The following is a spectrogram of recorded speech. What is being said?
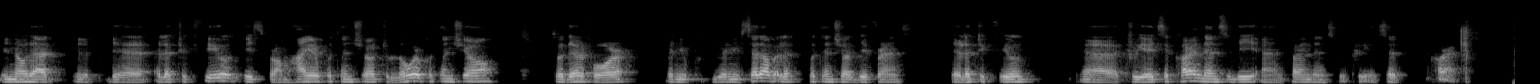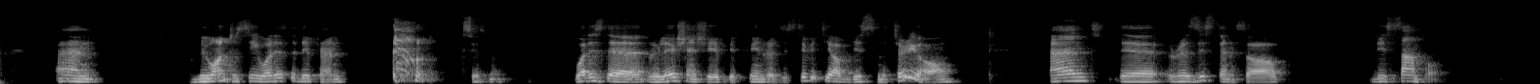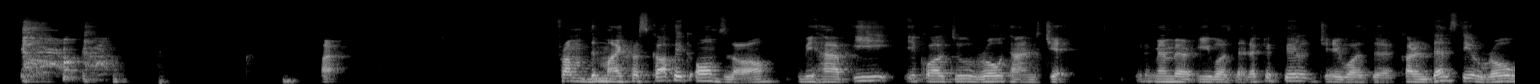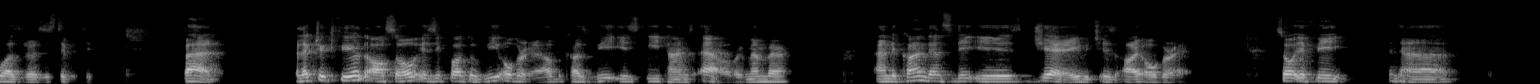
We know that the electric field is from higher potential to lower potential. So therefore, when you, when you set up a potential difference, the electric field uh, creates a current density and current density creates a current. And we want to see what is the difference, excuse me, what is the relationship between resistivity of this material and the resistance of this sample. From the microscopic Ohm's law, we have E equal to rho times J. Remember, E was the electric field, J was the current density, rho was resistivity. But electric field also is equal to V over L because V is E times L, remember? And the current density is J, which is I over A. So if we uh,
